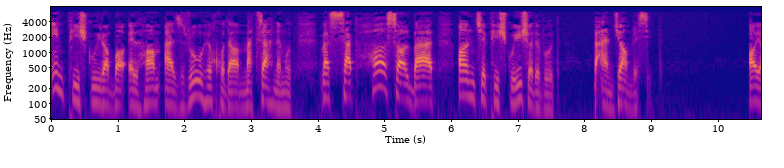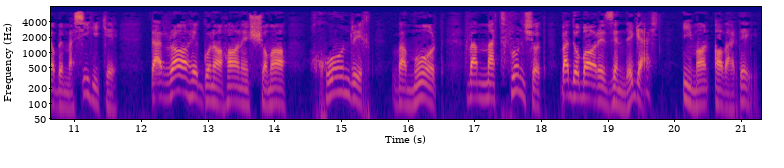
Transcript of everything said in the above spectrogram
این پیشگویی را با الهام از روح خدا مطرح نمود و صدها سال بعد آنچه پیشگویی شده بود به انجام رسید. آیا به مسیحی که در راه گناهان شما خون ریخت و مرد و مدفون شد و دوباره زنده گشت. ایمان آورده اید.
